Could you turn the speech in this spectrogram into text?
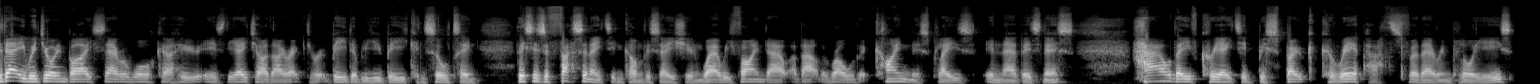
Today, we're joined by Sarah Walker, who is the HR director at BWB Consulting. This is a fascinating conversation where we find out about the role that kindness plays in their business, how they've created bespoke career paths for their employees,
